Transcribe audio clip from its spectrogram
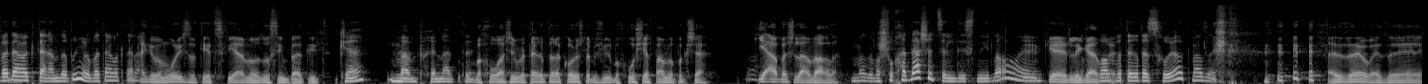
בת הים הקטנה. מדברים על בת הים הקטנה. אגב, אמרו לי שזאת תהיה צפייה מאוד לא סימפטית. כן? מה מבחינת... בחורה שמוותרת על הקול שלה בשביל בחור שהיא אף פעם לא פגשה. כי אבא שלה אמר לה. מה זה משהו חדש אצל דיסני, לא? כן, כבר לגמרי. מוותרת על זכויות? מה זה? אז זהו, אז אה,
